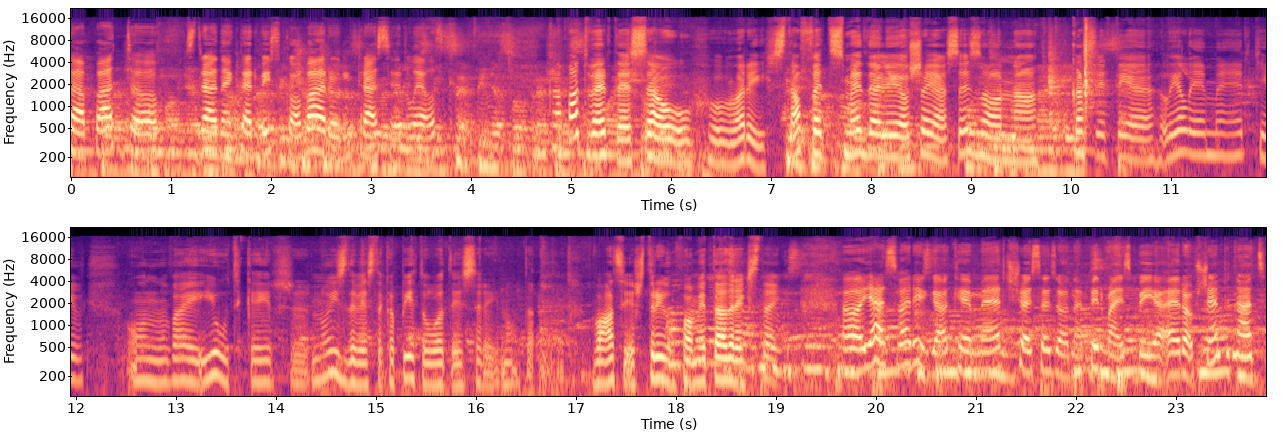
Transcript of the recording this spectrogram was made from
Tāpat strādnieki dara visu, ko var, un trasa ir lieliska. Kāpat vērtē savu arī stafetes medaļu jau šajā sezonā? Kas ir tie lielie mērķi? Un vai jūti, ka ir nu, izdevies pietuvoties arī nu, tā, vāciešu triumfam, ja tā drīkst teikt? Uh, jā, svarīgākie mērķi šai sezonai. Pirmais bija Eiropas čempionāts,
